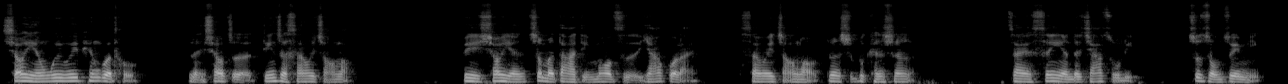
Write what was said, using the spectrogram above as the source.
萧炎微微偏过头，冷笑着盯着三位长老。被萧炎这么大顶帽子压过来，三位长老顿时不吭声了。在森严的家族里，这种罪名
